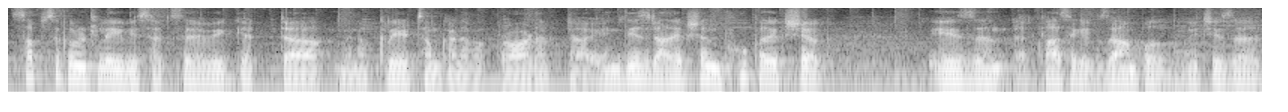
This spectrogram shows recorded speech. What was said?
subsequently we succeed we get uh, you know create some kind of a product. Uh, in this direction Bhu Parikshak is an, a classic example which is a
